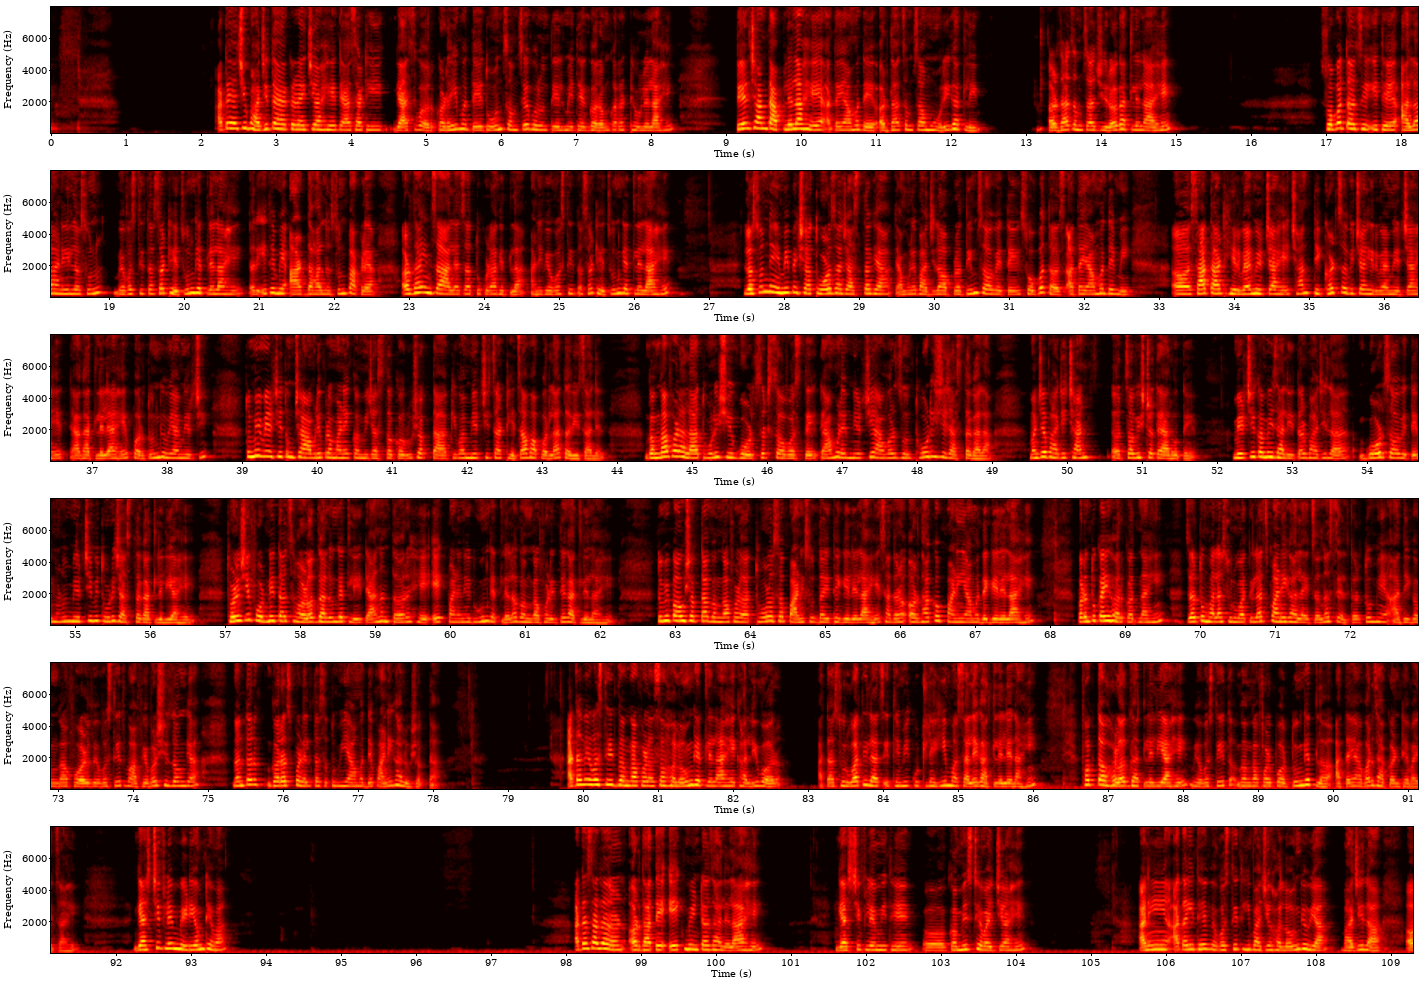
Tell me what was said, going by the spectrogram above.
आता याची भाजी तयार करायची आहे. त्यासाठी गॅसवर कढईमध्ये दोन चमचे भरून तेल मी इथे गरम करत ठेवलेलं आहे. तेल छान तापलेलं आहे. आता यामध्ये अर्धा चमचा मोहरी घातली. अर्धा चमचा जिरं घातलेलं आहे. सोबतच इथे आलं आणि लसूण व्यवस्थित असं ठेचून घेतलेलं आहे. तर इथे मी आठ दहा लसूण पाकळ्या अर्धा इंच आल्याचा तुकडा घेतला आणि व्यवस्थित असं ठेचून घेतलेला आहे. लसूण नेहमीपेक्षा थोडासा जास्त घ्या त्यामुळे भाजीला अप्रतिम चव येते. सोबतच आता यामध्ये मी सात आठ हिरव्या मिरच्या आहे. छान तिखट चवीच्या हिरव्या मिरच्या आहेत. त्या घातलेल्या आहे. परतून घेऊया मिरची. तुम्ही मिरची तुमच्या आवडीप्रमाणे कमी जास्त करू शकता किंवा मिरचीचा ठेचा वापरला तरी चालेल. गंगाफळाला थोडीशी गोडसट चव असते त्यामुळे मिरची आवर्जून थोडीशी जास्त घाला. म्हणजे भाजी छान चविष्ट तयार होते. मिरची कमी झाली तर भाजीला गोड चव येते म्हणून मिरची मी थोडी जास्त घातलेली आहे. थोडीशी फोडणीतच हळद घालून घेतली त्यानंतर हे एक पाण्याने धुवून घेतलेलं गंगाफळ इथे घातलेलं आहे. तुम्ही पाहू शकता गंगाफळात थोडंसं पाणीसुद्धा इथे गेलेलं आहे साधारण अर्धा कप पाणी यामध्ये गेलेलं आहे. परंतु काही हरकत नाही. जर तुम्हाला सुरुवातीलाच पाणी घालायचं नसेल तर तुम्ही आधी गंगाफळ व्यवस्थित वाफेवर शिजवून घ्या. नंतर गरज पडेल तसं तुम्ही यामध्ये पाणी घालू शकता. आता व्यवस्थित गंगाफळ असं हलवून घेतलेलं आहे खालीवर. आता सुरुवातीलाच इथे मी कुठलेही मसाले घातलेले नाही. फक्त हळद घातलेली आहे. व्यवस्थित गंगाफळ परतून घेतलं. आता यावर झाकण ठेवायचं आहे. गॅसची फ्लेम मिडियम ठेवा. आता साधारण अर्धा ते एक मिनटं झालेला आहे. गॅसची फ्लेम इथे कमीच ठेवायची आहे. आणि आता इथे व्यवस्थित ही भाजी हलवून घेऊया. भाजीला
